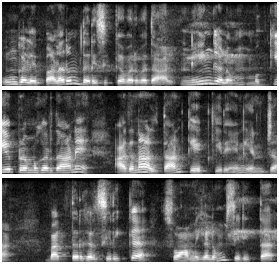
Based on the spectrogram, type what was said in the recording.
உங்களை பலரும் தரிசிக்க வருவதால் நீங்களும் முக்கிய பிரமுகர்தானே அதனால் தான் கேட்கிறேன் என்றான். பக்தர்கள் சிரிக்க சுவாமிகளும் சிரித்தார்.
